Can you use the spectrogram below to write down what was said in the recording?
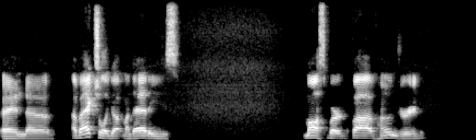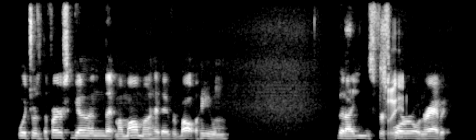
And uh, I've actually got my daddy's Mossberg 500 which was the first gun that my mama had ever bought him that I used for Sweet. squirrel and rabbit.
